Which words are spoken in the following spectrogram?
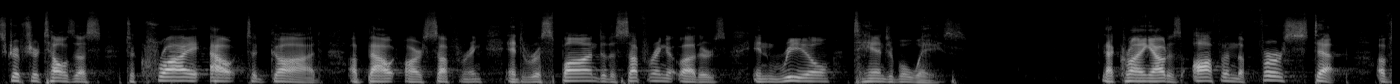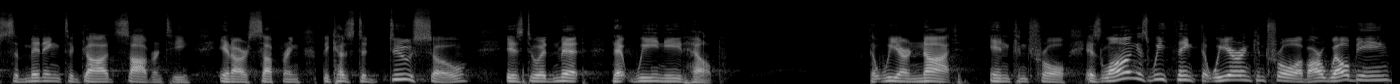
Scripture tells us to cry out to God about our suffering and to respond to the suffering of others in real, tangible ways. That crying out is often the first step of submitting to God's sovereignty in our suffering, because to do so is to admit that we need help, that we are not in control. As long as we think that we are in control of our well being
